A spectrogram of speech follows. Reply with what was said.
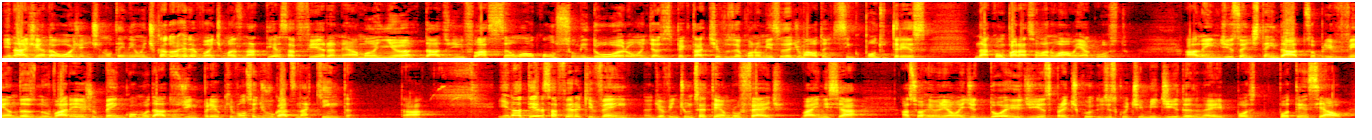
E na agenda hoje a gente não tem nenhum indicador relevante, mas na terça-feira, né, amanhã, dados de inflação ao consumidor, onde as expectativas dos economistas é de uma alta de 5,3 na comparação anual em agosto. Além disso, a gente tem dados sobre vendas no varejo, bem como dados de emprego que vão ser divulgados na quinta, tá? E na terça-feira que vem, no né, dia 21 de setembro, o Fed vai iniciar a sua reunião de dois dias para discutir medidas né, e potencial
